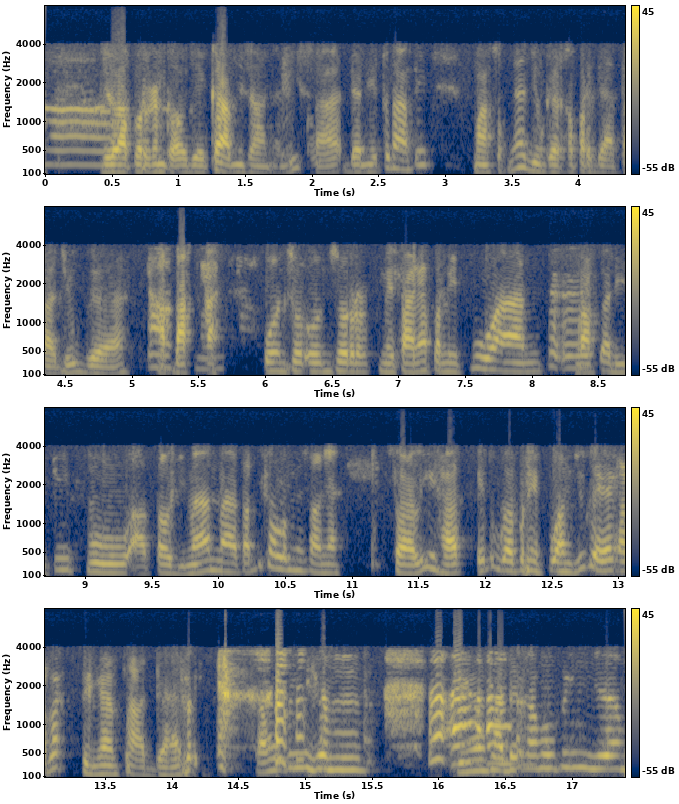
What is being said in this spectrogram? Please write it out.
Oh. dilaporkan ke OJK misalnya bisa, dan itu nanti masuknya juga ke perdata juga. Oke. Apakah unsur-unsur misalnya penipuan, Mm-mm. merasa ditipu atau gimana? Tapi kalau misalnya saya lihat itu bukan penipuan juga ya, karena dengan sadar kamu pinjam, dengan sadar kamu pinjam,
